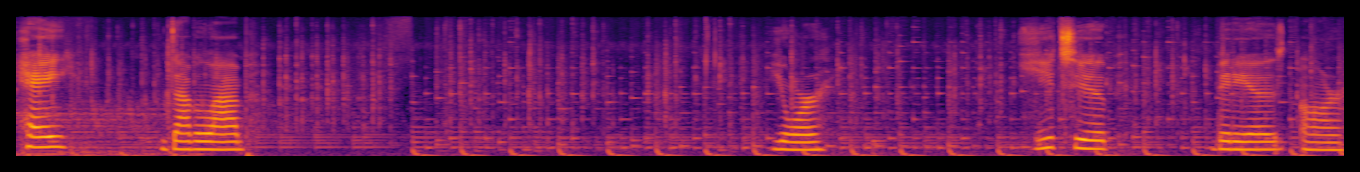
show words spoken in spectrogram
Hey Dabble Lab Your YouTube videos are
